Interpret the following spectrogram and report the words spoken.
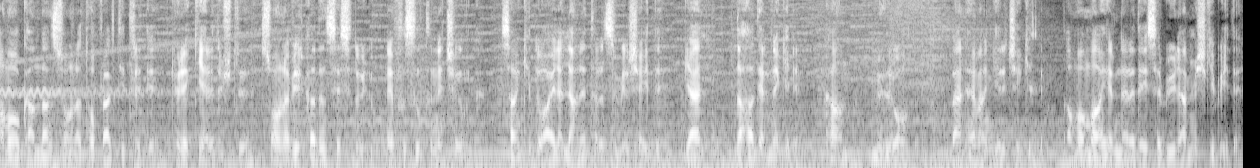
Ama o kandan sonra toprak titredi. Kürek yere düştü. Sonra bir kadın sesi duyduk. Ne fısıltı ne çığlık. Sanki duayla lanet arası bir şeydi. Gel, daha derine gelin. Kan, mühür oldu. Ben hemen geri çekildim. Ama Mahir neredeyse büyülenmiş gibiydi.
